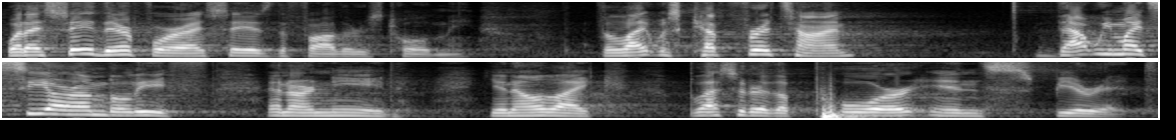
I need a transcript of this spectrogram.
What I say, therefore, I say as the Father has told me. The light was kept for a time that we might see our unbelief and our need. You know, like, Blessed are the poor in spirit,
